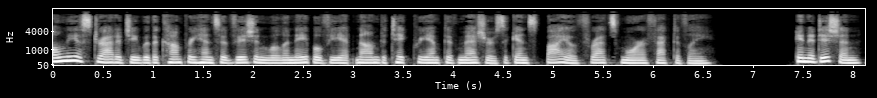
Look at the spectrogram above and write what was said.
Only a strategy with a comprehensive vision will enable Vietnam to take preemptive measures against bio threats more effectively. In addition,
